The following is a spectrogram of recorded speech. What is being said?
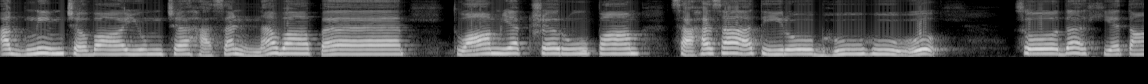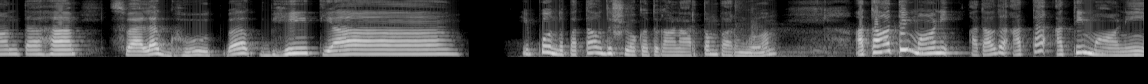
அக்னிம் ச வாயும் ச ஹசன்னவாப துவாம் யக்ஷரூபாம் சஹசா தீரோ பூஹூ சோதஹ்யதாந்தः ஸ்வலகூத்பீத்யா இப்போ இந்த பத்தாவது ஸ்லோகத்துக்கான அர்த்தம் பாருங்க. அதாத்தி மாணி அதாவது அத்த அத்திமானி.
